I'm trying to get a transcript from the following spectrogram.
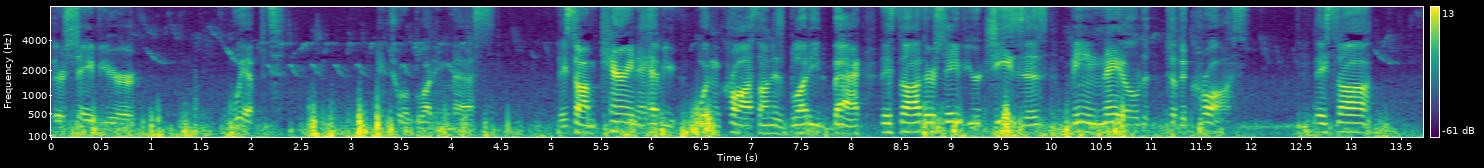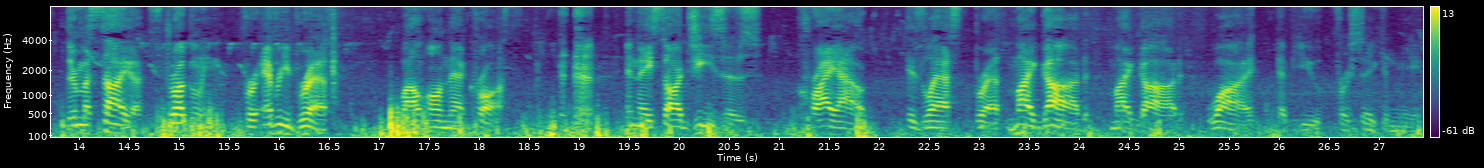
their Savior whipped into a bloody mess. They saw him carrying a heavy wooden cross on his bloodied back. They saw their Savior Jesus being nailed to the cross. They saw their Messiah struggling for every breath while on that cross. and they saw Jesus cry out his last breath, My God, my God, why have you forsaken me?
